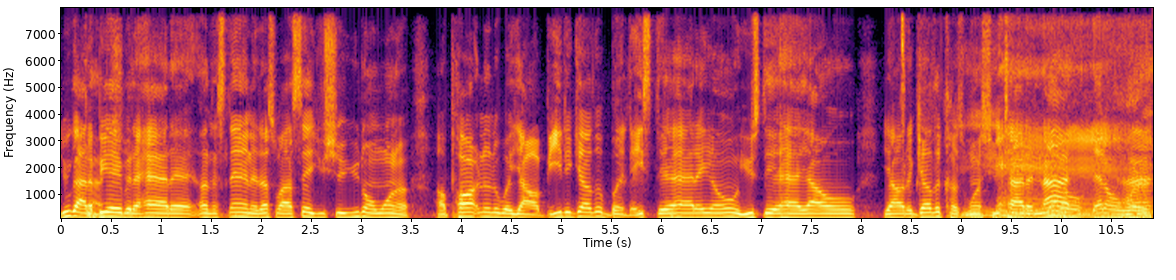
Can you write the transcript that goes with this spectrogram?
You got to be able to have that understanding. That's why I say you sure you don't want a, a partner the way y'all be together, but they still have their own. You still have y'all own y'all together. Cause once you tie the knot, that don't work.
